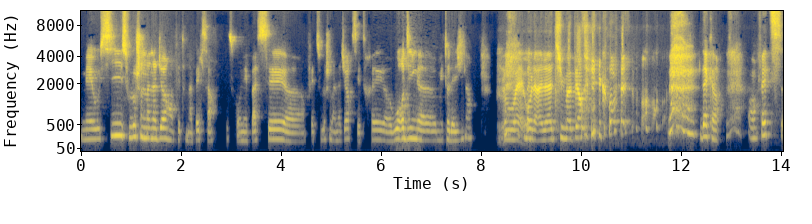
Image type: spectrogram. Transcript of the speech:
mais aussi Solution Manager, en fait, on appelle ça. Parce qu'on est passé, euh, en fait, Solution Manager, c'est très euh, wording euh, méthode agile. Hein. Ouais, oh là là, tu m'as perdu complètement. D'accord. En fait,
